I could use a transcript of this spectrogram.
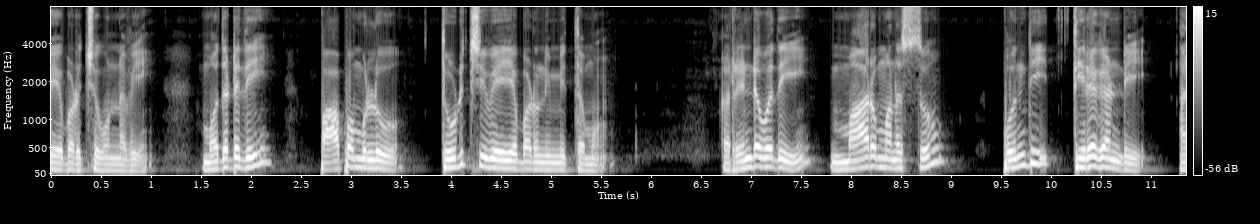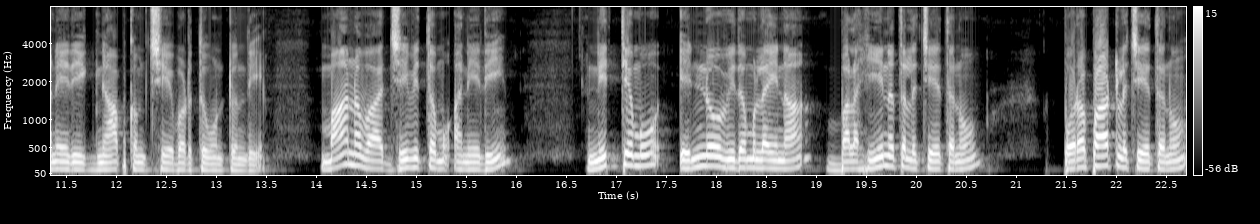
చేయబడుచు ఉన్నవి. మొదటిది పాపములు తుడిచివేయబడు నిమిత్తము. రెండవది మారు మనస్సు పొంది తిరగండి అనేది జ్ఞాపకం చేయబడుతూ ఉంటుంది. మానవ జీవితము అనేది నిత్యము ఎన్నో విధములైన బలహీనతల చేతను పొరపాట్ల చేతను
